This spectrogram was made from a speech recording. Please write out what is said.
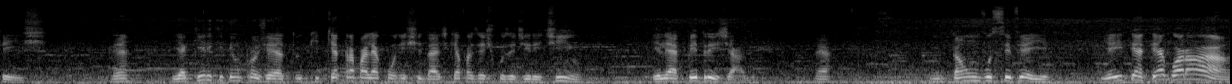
fez, né? E aquele que tem um projeto, que quer trabalhar com honestidade, quer fazer as coisas direitinho, ele é apedrejado, né? Então você vê aí. E aí tem até agora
